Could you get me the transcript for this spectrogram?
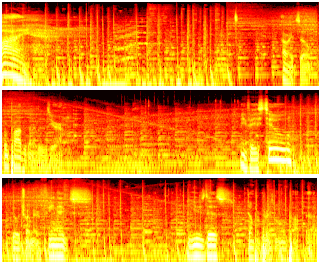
Why? Alright, so we're probably gonna lose here. Main phase two. Go Tremor Phoenix. Use this. Dump a prism. We'll pop that.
